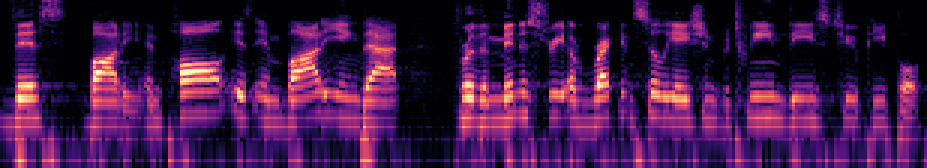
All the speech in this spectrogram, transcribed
this body. And Paul is embodying that for the ministry of reconciliation between these two people.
